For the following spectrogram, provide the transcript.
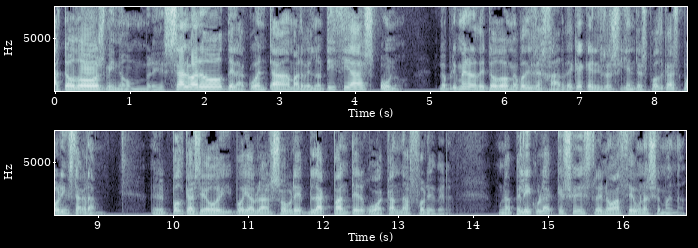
a todos, mi nombre es Álvaro de la cuenta Marvel Noticias 1. Lo primero de todo, me podéis dejar de qué queréis los siguientes podcasts por Instagram. En el podcast de hoy voy a hablar sobre Black Panther Wakanda Forever, una película que se estrenó hace una semana.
